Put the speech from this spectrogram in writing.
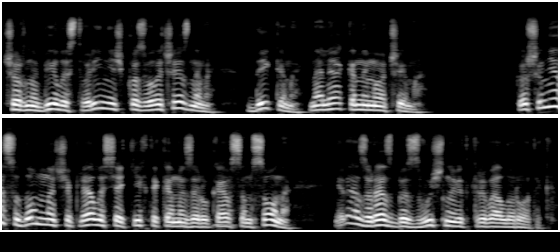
чорно-біле створіннячко з величезними, дикими, наляканими очима. Кошеня судомно чіплялося кіхтиками за рукав Самсона і раз у раз беззвучно відкривало ротик.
